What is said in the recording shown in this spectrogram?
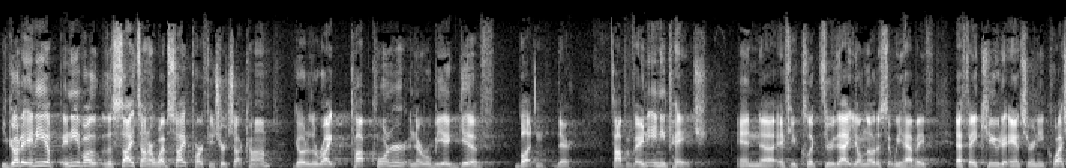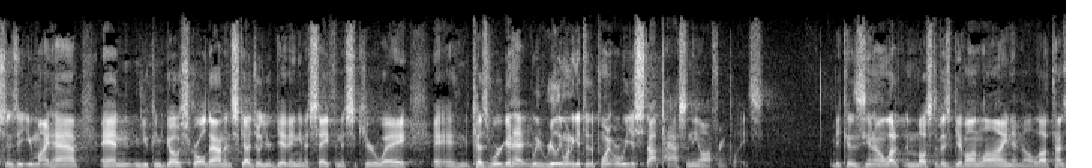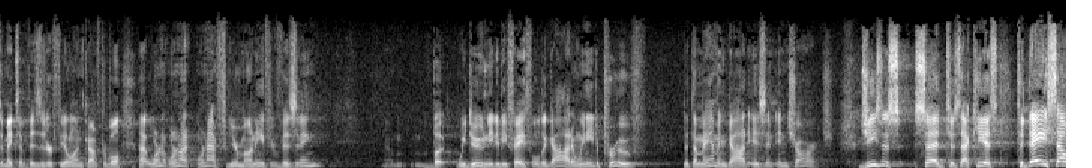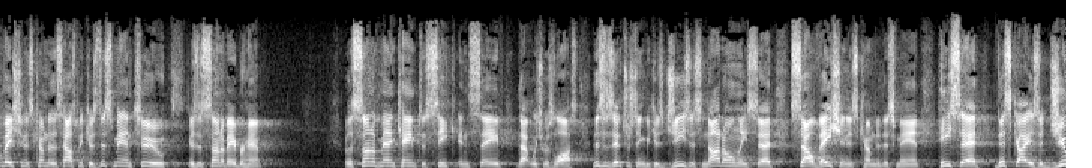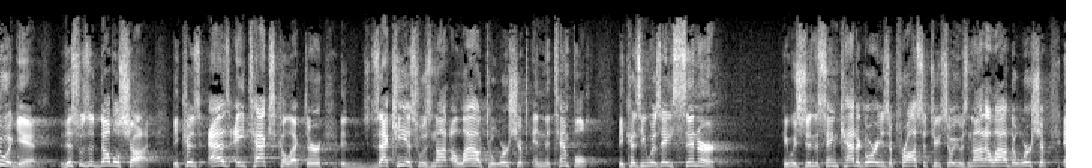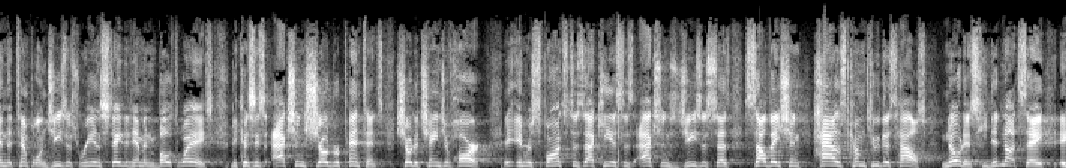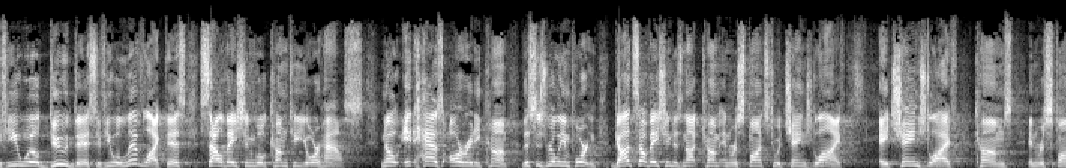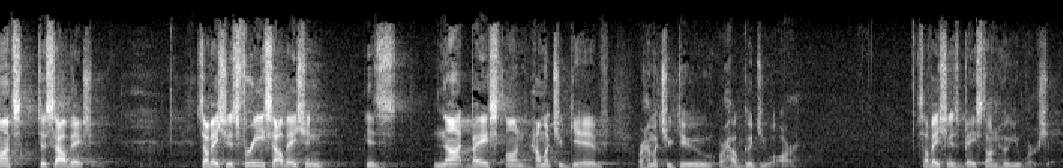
You go to any of, any of uh, the sites on our website, parkviewchurch.com, go to the right top corner, and there will be a give button there, top of any, any page. And uh, if you click through that, you'll notice that we have a FAQ to answer any questions that you might have, and you can go scroll down and schedule your giving in a safe and a secure way. And because we're gonna, we really want to get to the point where we just stop passing the offering plates. Because you know, a lot of most of us give online, and a lot of times it makes a visitor feel uncomfortable. Uh, we're, not, we're not, we're not for your money if you're visiting, um, but we do need to be faithful to God, and we need to prove that the mammon God isn't in charge. Jesus said to Zacchaeus, Today salvation has come to this house because this man too is a son of Abraham. For the Son of Man came to seek and save that which was lost. This is interesting because Jesus not only said salvation has come to this man, he said this guy is a Jew again. This was a double shot because as a tax collector, Zacchaeus was not allowed to worship in the temple because he was a sinner. He was in the same category as a prostitute, so he was not allowed to worship in the temple. And Jesus reinstated him in both ways because his actions showed repentance, showed a change of heart. In response to Zacchaeus' actions, Jesus says, Salvation has come to this house. Notice he did not say, If you will do this, if you will live like this, salvation will come to your house. No, it has already come. This is really important. God's salvation does not come in response to a changed life a changed life comes in response to salvation. Salvation is free, salvation is not based on how much you give or how much you do or how good you are. Salvation is based on who you worship.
